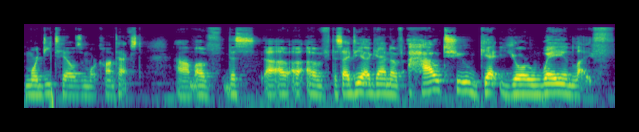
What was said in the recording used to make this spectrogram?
more details and more context um, of this uh, uh, of this idea again of how to get your way in life.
